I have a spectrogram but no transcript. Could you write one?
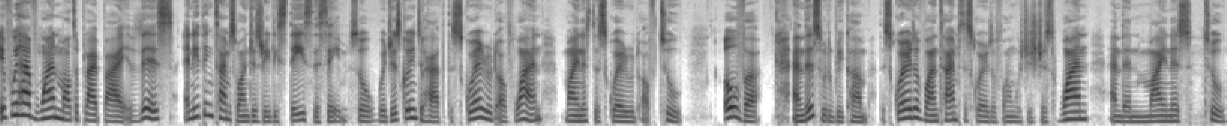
If we have 1 multiplied by this, anything times 1 just really stays the same. So we're just going to have the square root of 1 minus the square root of 2 over, and this would become the square root of 1 times the square root of 1, which is just 1, and then minus 2.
